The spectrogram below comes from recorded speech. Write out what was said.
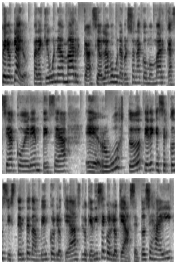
pero claro, para que una marca, si hablamos de una persona como marca, sea coherente y sea robusto, tiene que ser consistente también con lo que hace, lo que dice con lo que hace. Entonces ahí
